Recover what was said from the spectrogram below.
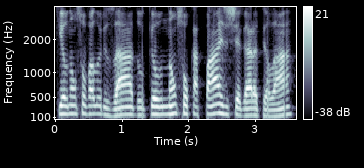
que eu não sou valorizado, que eu não sou capaz de chegar até lá.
